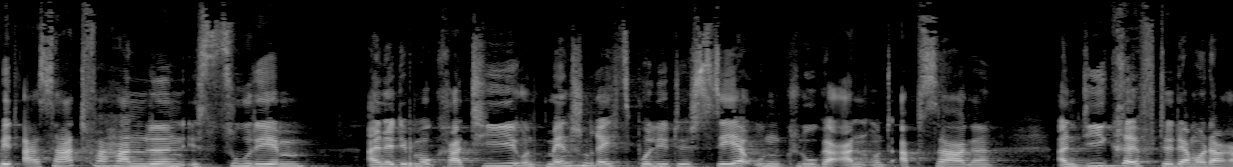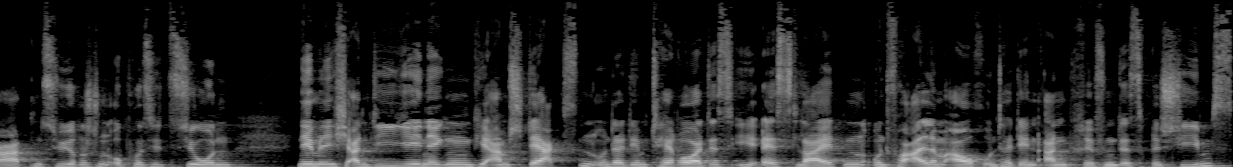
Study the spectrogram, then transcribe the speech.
Mit Assad verhandeln ist zudem eine Demokratie und menschenrechtspolitisch sehr unkluge An- und Absage an die Kräfte der moderaten syrischen Opposition, nämlich an diejenigen, die am stärksten unter dem Terror des IS leiden und vor allem auch unter den Angriffen des Regimes.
